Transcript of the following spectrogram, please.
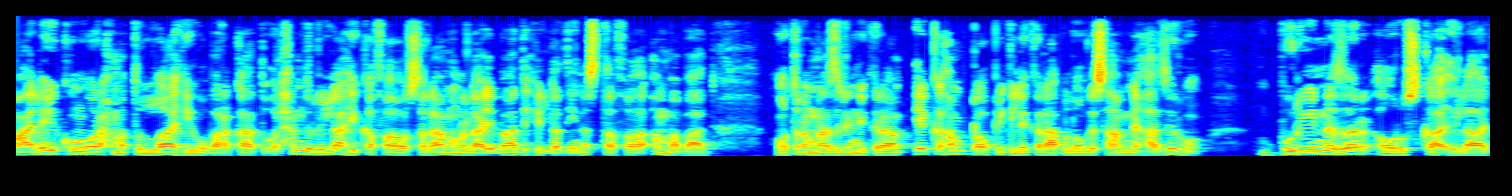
علیکم ورحمۃ اللہ وبرکاتہ۔ الحمد للہ کفا وسلام علیہ عباد الدین اصطفیٰ، اما بعد۔ محترم ناظرین اکرام، ایک اہم ٹاپک لے کر آپ لوگوں کے سامنے حاضر ہوں۔ بری نظر اور اس کا علاج۔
